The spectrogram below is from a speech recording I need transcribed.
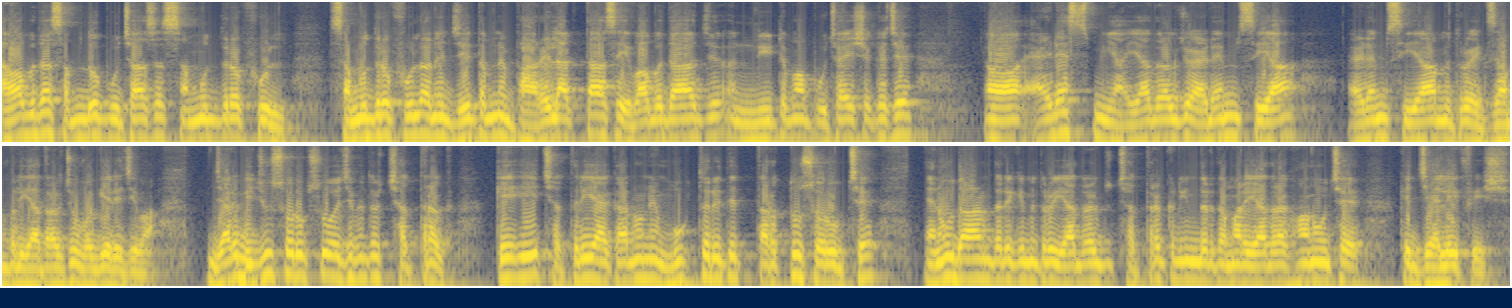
આવા બધા શબ્દો પૂછાશે સમુદ્ર ફૂલ. સમુદ્ર ફૂલ અને જે તમને ભારે લાગતા હશે, એવા બધા જ નીટમાં પૂછાઈ શકે છે. એડેસ્મિયા, યાદ રાખજો, એડેમસિયા એડેમસિયા મિત્રો એક્ઝામ્પલ યાદ રાખજો, વગેરે જેવા. જ્યારે બીજું સ્વરૂપ શું હોય છે મિત્રો? છત્રક, કે એ છત્રી આકારનું મુક્ત રીતે તરતું સ્વરૂપ છે. એનું ઉદાહરણ તરીકે મિત્રો યાદ રાખજો, છત્રકની અંદર તમારે યાદ રાખવાનું છે કે જેલીફિશ.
